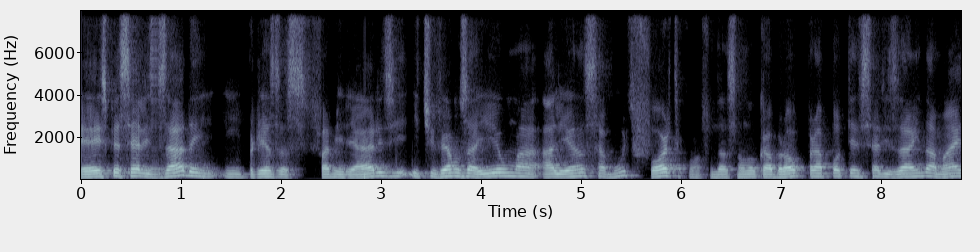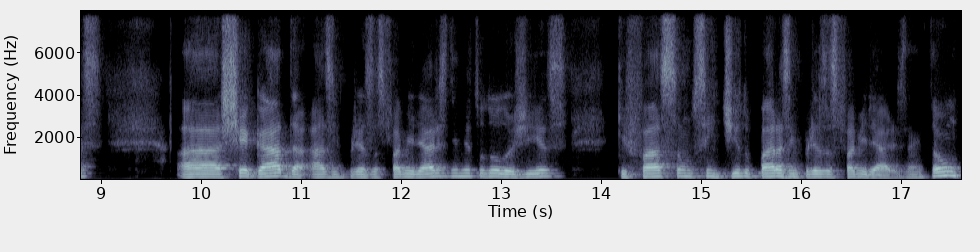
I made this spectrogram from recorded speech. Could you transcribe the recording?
é especializada em, em empresas familiares e, e, tivemos aí uma aliança muito forte com a Fundação Dom Cabral para potencializar ainda mais a chegada às empresas familiares de metodologias que façam sentido para as empresas familiares. Né? Então,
